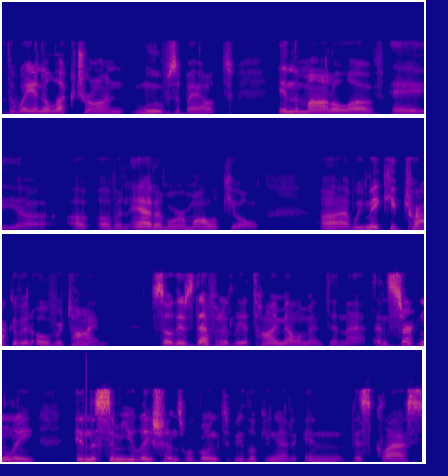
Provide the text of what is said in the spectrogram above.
the way an electron moves about in the model of a uh, of an atom or a molecule, uh, we may keep track of it over time. So there's definitely a time element in that, and certainly in the simulations we're going to be looking at in this class,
